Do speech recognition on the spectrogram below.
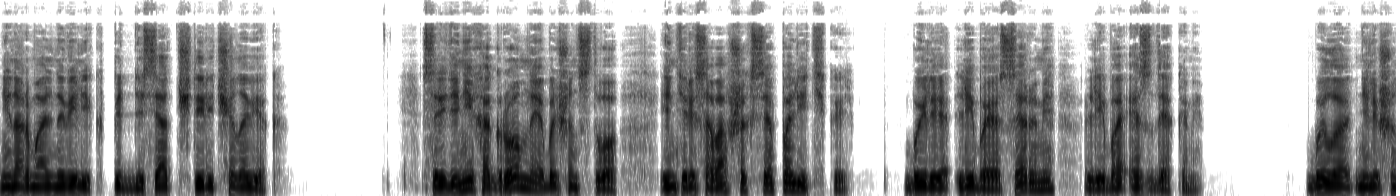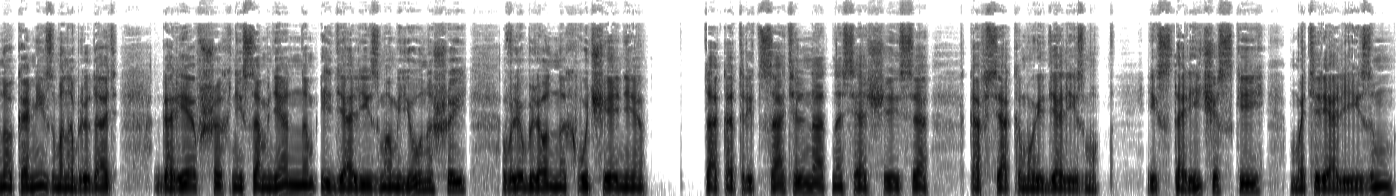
ненормально велик — 54 человека. Среди них огромное большинство интересовавшихся политикой, были либо эсерами, либо эсдеками. Было не лишено комизма наблюдать горевших несомненным идеализмом юношей, влюбленных в учение, так отрицательно относящиеся ко всякому идеализму, исторический материализм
